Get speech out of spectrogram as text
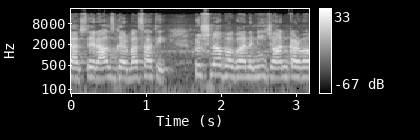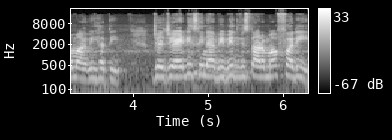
ગાજતે રાસ ગરબા સાથે કૃષ્ણ ભગવાનની જાન કાઢવામાં આવી હતી. જે જેઆઈડીસીના વિવિધ વિસ્તારોમાં ફરી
